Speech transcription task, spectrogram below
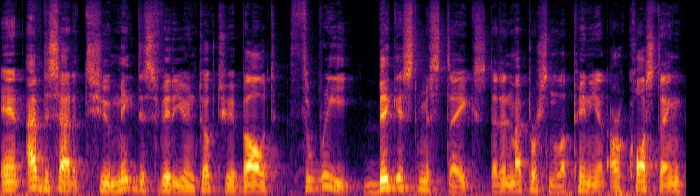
And I've decided to make this video and talk to you about three biggest mistakes that in my personal opinion are costing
